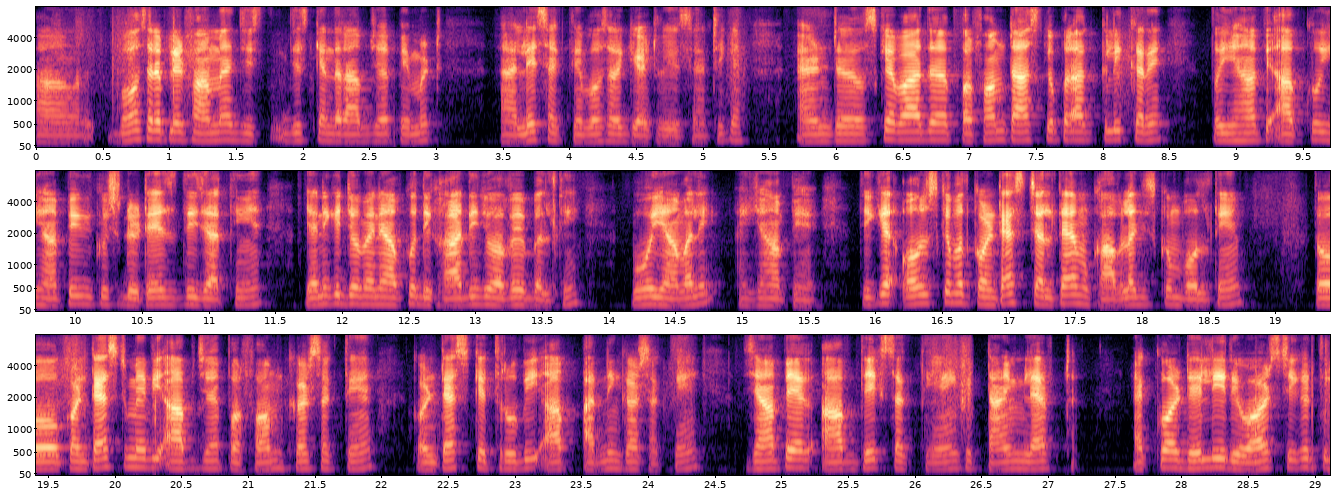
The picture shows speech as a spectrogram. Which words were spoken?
बहुत सारे प्लेटफॉर्म हैं जिस, जिसके अंदर आप जो है पेमेंट ले सकते हैं। बहुत सारे गेटवेज हैं, ठीक है? एंड उसके बाद परफॉर्म टास्क के ऊपर आप क्लिक करें तो यहाँ पे आपको, यहाँ पे भी कुछ डिटेल्स दी जाती हैं। यानी कि जो मैंने आपको दिखा दी, जो अवेलेबल थी वो यहाँ वाले, यहाँ पे हैं, ठीक है? और उसके बाद कॉन्टेस्ट चलता है, मुकाबला जिसको हम बोलते हैं। तो कॉन्टेस्ट में भी आप जो है परफॉर्म कर सकते हैं। कॉन्टेस्ट के थ्रू भी आप अर्निंग कर सकते हैं। यहाँ पे आप देख सकते हैं कि time left aqua daily rewards ठीक है? तो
